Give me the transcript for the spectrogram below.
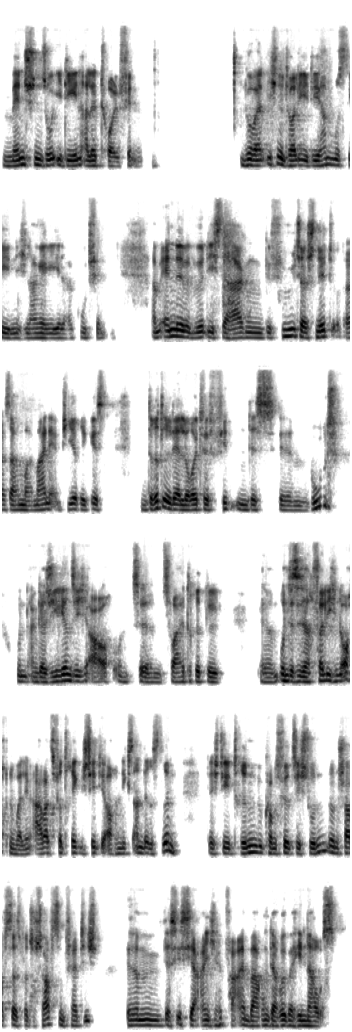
Menschen so Ideen alle toll finden nur weil ich eine tolle Idee habe, muss die nicht lange jeder gut finden. Am Ende würde ich sagen, gefühlter Schnitt oder sagen wir mal, meine Empirik ist, ein Drittel der Leute finden das ähm, gut und engagieren sich auch und ähm, zwei Drittel und das ist auch völlig in Ordnung, weil in Arbeitsverträgen steht ja auch nichts anderes drin. Da steht drin, du kommst 40 Stunden und schaffst das, was du schaffst und fertig. Ähm, das ist ja eigentlich eine Vereinbarung darüber hinaus.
